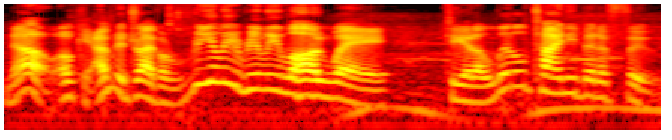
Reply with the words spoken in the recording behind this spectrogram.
No. Okay, I'm going to drive a really, really long way to get a little tiny bit of food.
